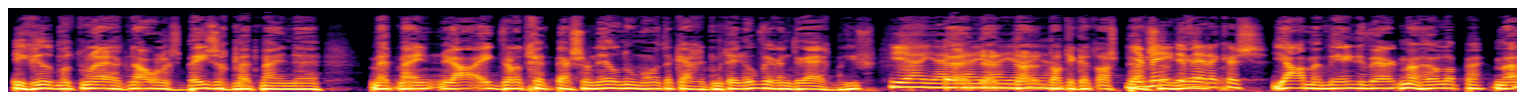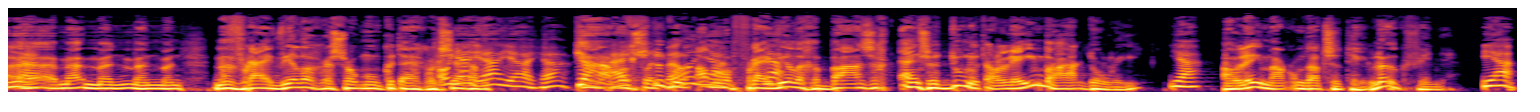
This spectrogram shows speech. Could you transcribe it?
ik hield me toen eigenlijk nauwelijks bezig met mijn, eh, met mijn... Ja, ik wil het geen personeel noemen, want dan krijg ik meteen ook weer een dreigbrief. Ja, ja, ja, Eh, ja, ja, ja. Dat ik het als Je personeel... medewerkers. Ja, mijn medewerkers, mijn hulpen, mijn, Ja. mijn, mijn, mijn, mijn, mijn vrijwilligers, zo moet ik het eigenlijk Oh ja, zeggen. ja, ja, ja. Ja, want ze doen het allemaal ja. op vrijwillige basis. En ze doen het alleen maar, Dolly. Ja, Alleen maar omdat ze het heel leuk vinden. Ja,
